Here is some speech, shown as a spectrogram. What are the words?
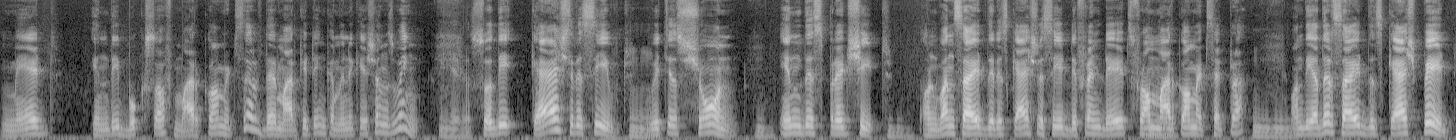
made in the books of Marcom itself, their marketing communications wing. Yes. So the cash received, Hmm. which is shown hmm. in this spreadsheet, hmm. on one side there is cash receipt, different dates from hmm. Marcom, etc. On the other side, this cash paid,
